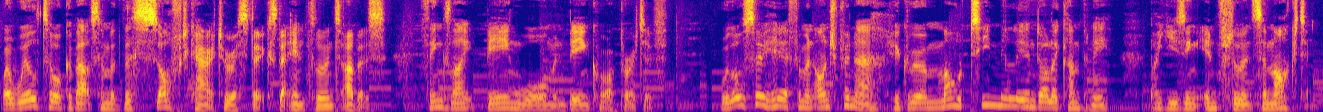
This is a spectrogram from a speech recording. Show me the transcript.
where we'll talk about some of the soft characteristics that influence others. Things like being warm and being cooperative. We'll also hear from an entrepreneur who grew a multi million dollar company by using influencer marketing.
